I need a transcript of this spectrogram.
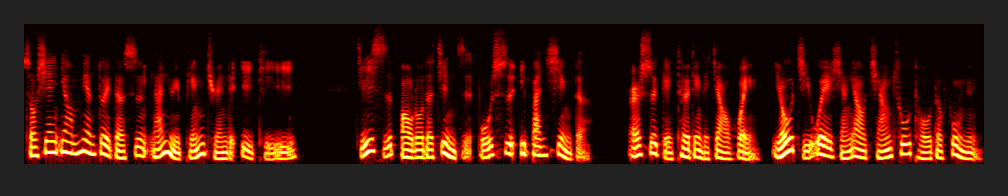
首先要面对的是男女平权的议题。即使保罗的禁止不是一般性的，而是给特定的教会，有几位想要强出头的妇女，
